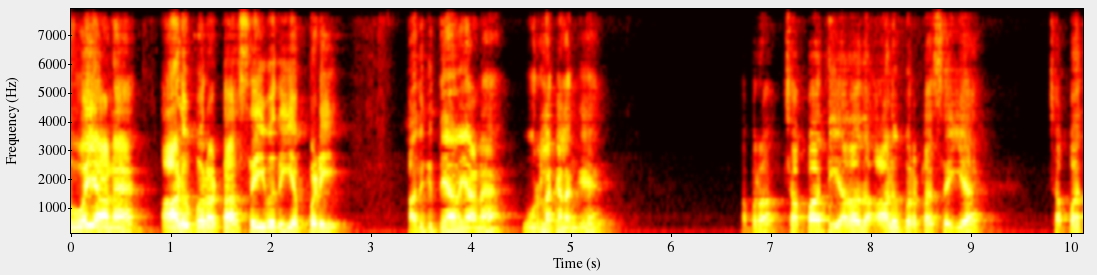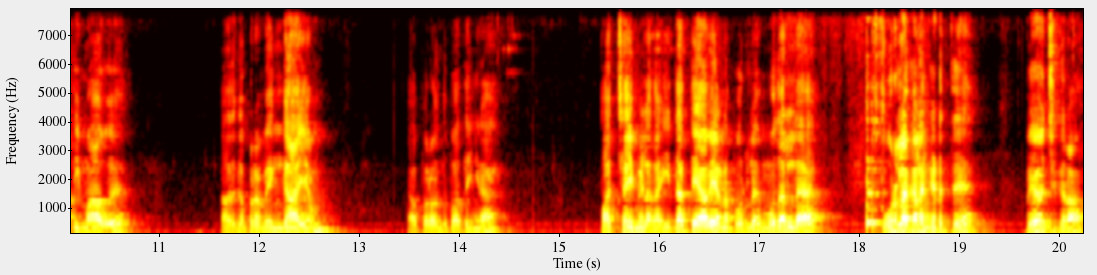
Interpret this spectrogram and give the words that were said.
சுவையான ஆலு பரோட்டா செய்வது எப்படி? அதுக்கு தேவையான உருளைக்கிழங்கு அப்புறம் சப்பாத்தி அதாவது ஆலு பரோட்டா செய்ய சப்பாத்தி மாவு அதுக்கப்புறம் வெங்காயம் அப்புறம் வந்து பார்த்தீங்கன்னா பச்சை மிளகாய் இதுதான் தேவையான பொருள். முதல்ல உருளைக்கிழங்கு எடுத்து வேவிச்சுக்கிறோம்.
